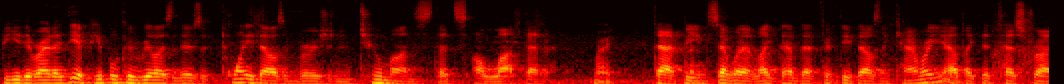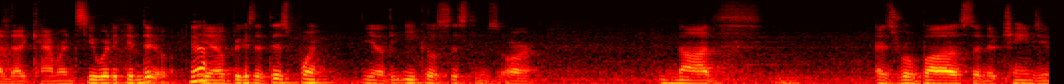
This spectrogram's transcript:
be the right idea. People could realize that there's a 20,000 version in two months that's a lot better. Right. That being said, would I like to have that 50,000 camera? Yeah, I'd like to test drive that camera and see what it can do. Yeah. You know, because at this point, you know, the ecosystems are not as robust and they're changing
